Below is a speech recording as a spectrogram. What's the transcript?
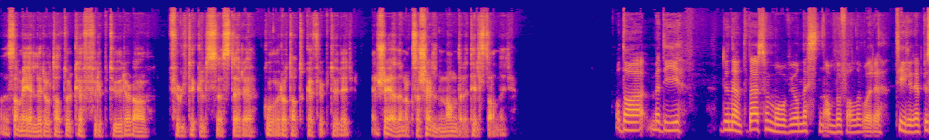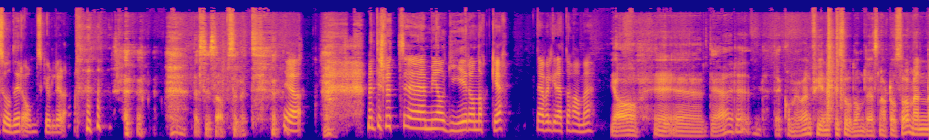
Og det samme gjelder rotator cuff-rupturer, da full tykkelse, større rotator cuff-rupturer. Ellers er det nokså sjelden andre tilstander. Og da, med de du nevnte der, så må vi jo nesten anbefale våre tidligere episoder om skulder, da. det syns jeg absolutt. ja. Men til slutt, eh, myalgier og nakke. Det er vel greit å ha med? Ja, eh, det er Det kommer jo en fin episode om det snart også, men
